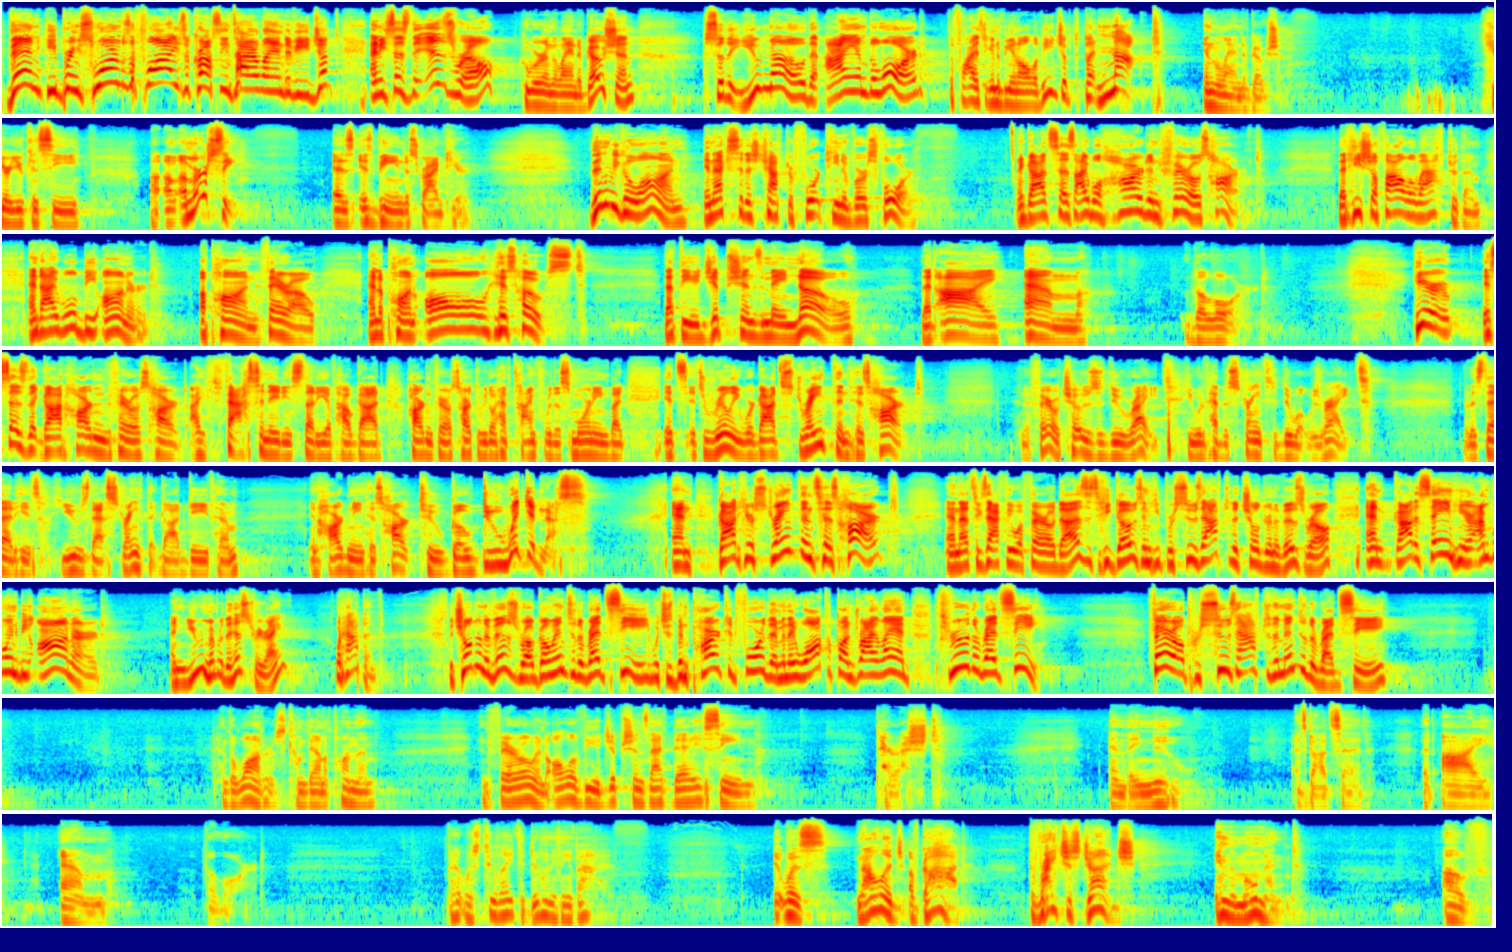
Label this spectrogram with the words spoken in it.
Then he brings swarms of flies across the entire land of Egypt, and he says to Israel, who were in the land of Goshen, so that you know that I am the Lord, the flies are going to be in all of Egypt, but not in the land of Goshen. Here you can see a, a mercy as is being described here. Then we go on in Exodus chapter 14 and verse 4. And God says, I will harden Pharaoh's heart, that he shall follow after them, and I will be honored upon Pharaoh and upon all his host, that the Egyptians may know that I am the Lord. Here, it says that God hardened Pharaoh's heart. A fascinating study of how God hardened Pharaoh's heart that we don't have time for this morning, but it's, it's really where God strengthened his heart. And if Pharaoh chose to do right, he would have had the strength to do what was right. But instead, he's used that strength that God gave him in hardening his heart to go do wickedness. And God here strengthens his heart and that's exactly what Pharaoh does. Is he goes and he pursues after the children of Israel. And God is saying here, I'm going to be honored. And you remember the history, right? What happened? The children of Israel go into the Red Sea, which has been parted for them, and they walk upon dry land through the Red Sea. Pharaoh pursues after them into the Red Sea, and the waters come down upon them. And Pharaoh and all of the Egyptians that day seen perished. And they knew, as God said, that I am the Lord. But it was too late to do anything about it. It was knowledge of God, the righteous judge, in the moment of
